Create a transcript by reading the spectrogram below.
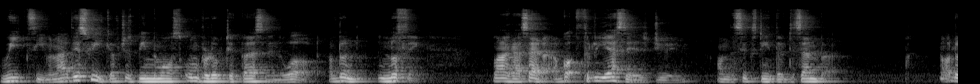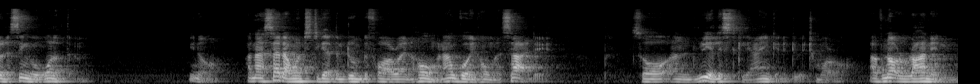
weeks, even like this week. I've just been the most unproductive person in the world. I've done nothing. Like I said, I've got three essays due on the 16th of December. Not done a single one of them. You know, and I said I wanted to get them done before I went home, and I'm going home on Saturday. So, and realistically, I ain't going to do it tomorrow. I've not run in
